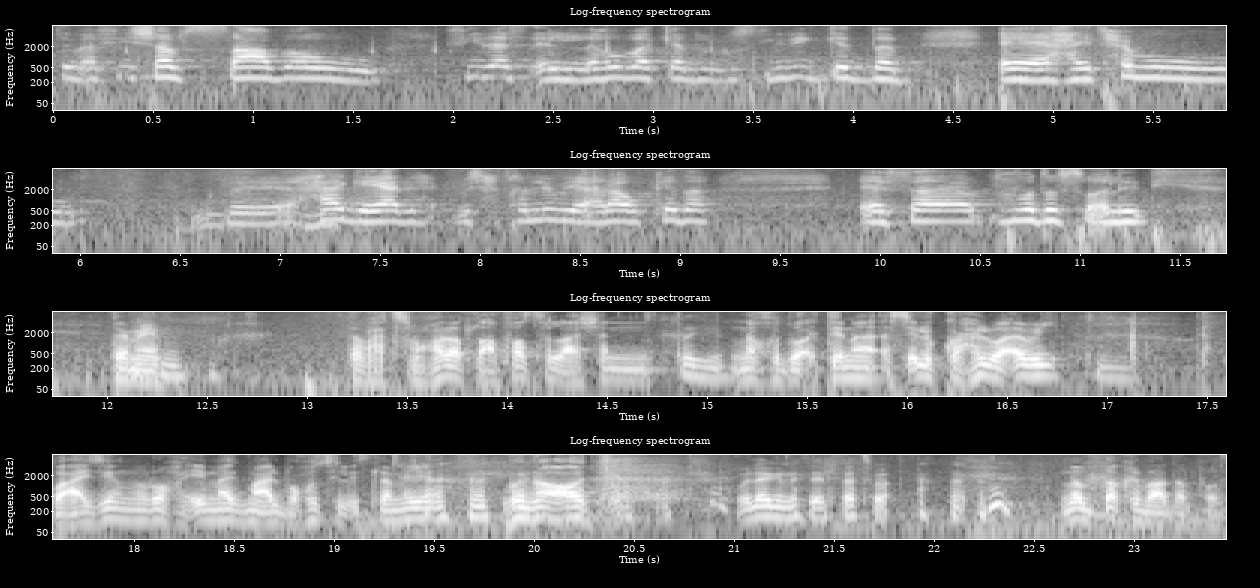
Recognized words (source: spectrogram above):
هتبقى في شمس صعبة وفي ناس اللي هما كانوا مسلمين جدا آه، هيتحموا بحاجة يعني مش هتخليهم يقرأوا كده. آه، فهو ده السؤالين دي. تمام. طب هتسمحوا لي أطلع فاصل عشان طيب. ناخد وقتنا؟ أسئلتكم حلوة قوي. وعايزين نروح إيه مجمع البحوث الإسلامية؟ ونقعد. ولجنة الفتوى. نلتقي بعد الفاصل.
